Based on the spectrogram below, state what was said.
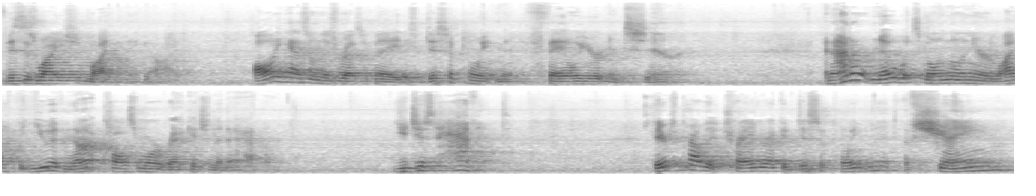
this is why you should like me, God. All he has on his resume is disappointment, failure, and sin. And I don't know what's going on in your life, but you have not caused more wreckage than Adam. You just haven't. There's probably a train wreck of disappointment, of shame,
